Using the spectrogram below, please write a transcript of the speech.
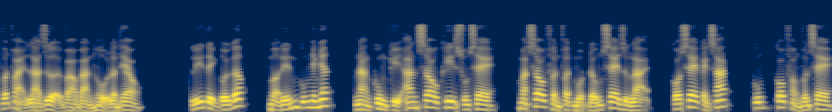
vẫn phải là dựa vào bản hộ lần theo. Lý tỉnh tối gấp, mở đến cũng nhanh nhất, nàng cùng kỳ an sau khi xuống xe, mặt sau phần phật một đống xe dừng lại, có xe cảnh sát, cũng có phỏng vấn xe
